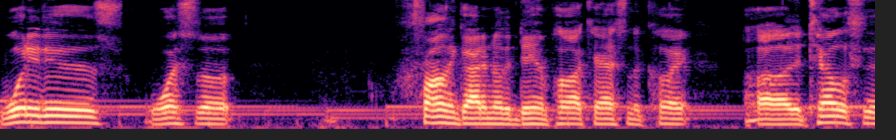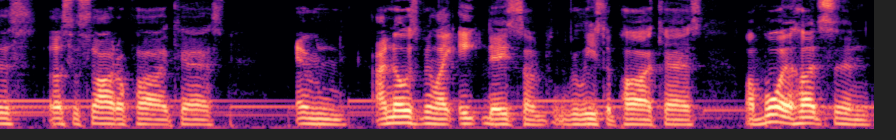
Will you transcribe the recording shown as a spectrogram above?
what it is, what's up. Finally got another damn podcast in the cut. Uh, the Telesis, a Societal podcast. And I know it's been like eight days since I released a podcast. My boy Hudson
